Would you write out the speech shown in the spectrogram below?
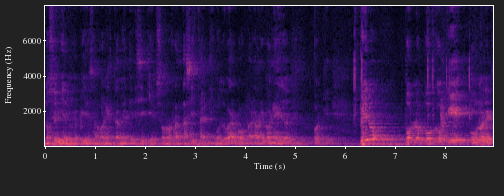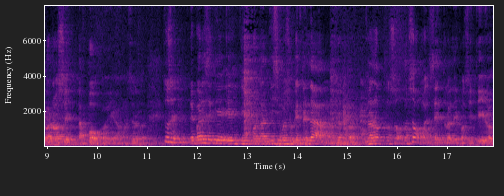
no sé bien lo que piensa, honestamente, ni siquiera son los randacistas en ningún lugar como para hablar con ellos, porque pero por lo poco que uno le conoce, tampoco, digamos, ¿cierto? Entonces, me parece que es importantísimo eso que entendamos, ¿no? No, somos el centro del dispositivo,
